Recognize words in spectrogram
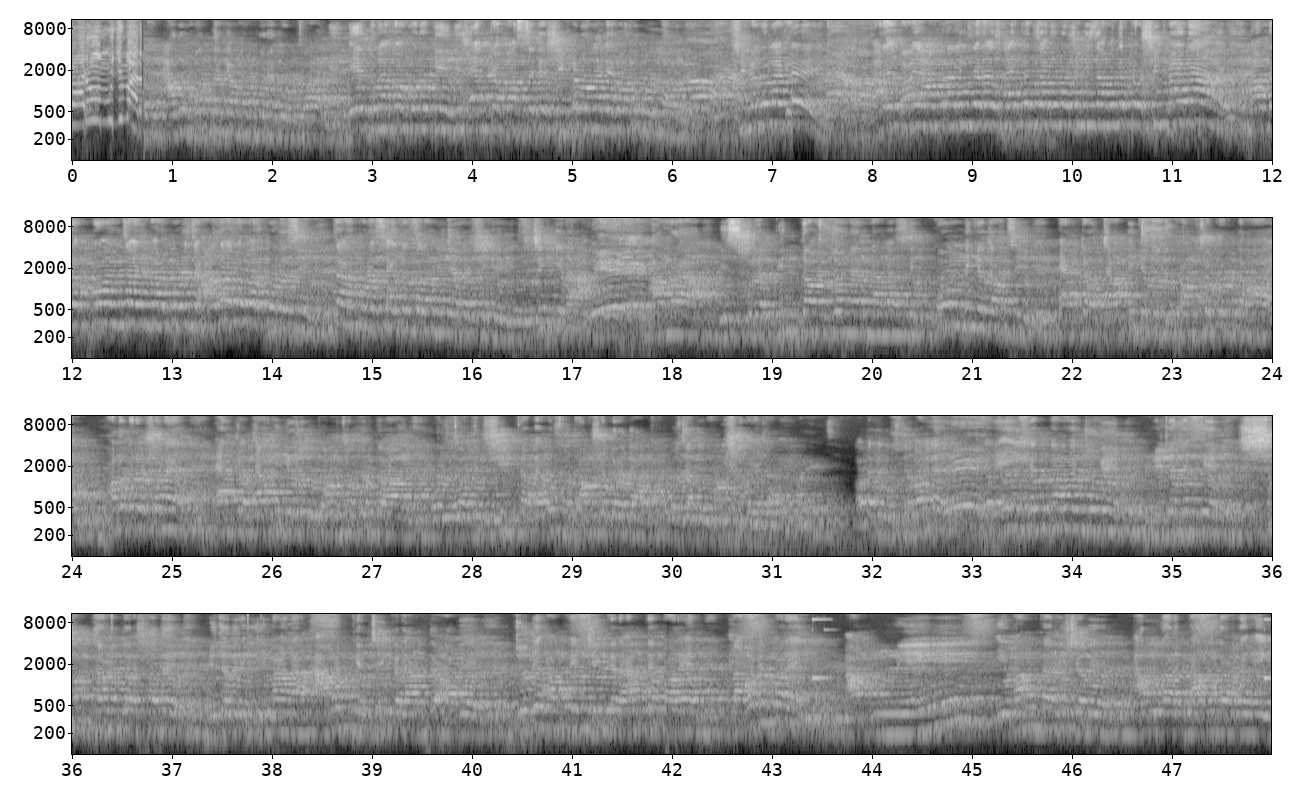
মারো মুজমার। আরও হত্যা কেমন করে আপনি ঠিক রাখতে পারেন তাহলে পরে আপনি ইমানদার হিসেবে আল্লাহর বান্দা এই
